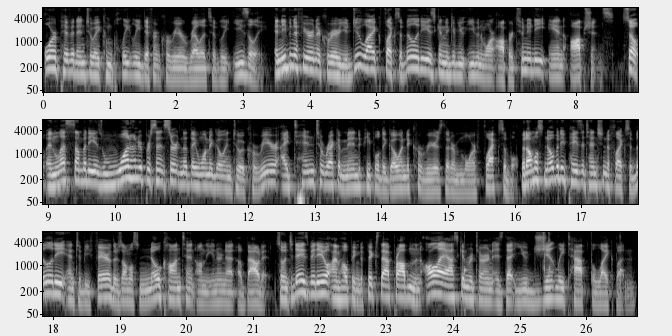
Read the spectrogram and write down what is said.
or pivot into a completely different career relatively easily. And even if you're in a career you do like, flexibility is gonna give you even more opportunity and options. So unless somebody is 100% certain that they wanna go into a career, I tend to recommend people to go into careers that are more flexible. But almost nobody pays attention to flexibility, and to be fair, there's almost no content on the internet about it. So in today's video, I'm hoping to fix that problem, and all I ask in return is that you gently tap the like button.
